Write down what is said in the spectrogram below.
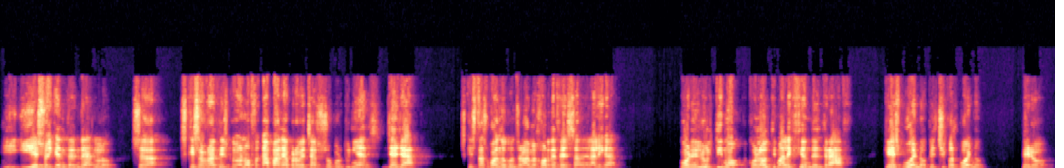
Y, eso hay que entenderlo. O sea, es que San Francisco no fue capaz de aprovechar sus oportunidades. Ya, ya. Es que estás jugando contra la mejor defensa de la liga con, el último, con la última elección del draft. Que es bueno, que el chico es bueno. Pero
